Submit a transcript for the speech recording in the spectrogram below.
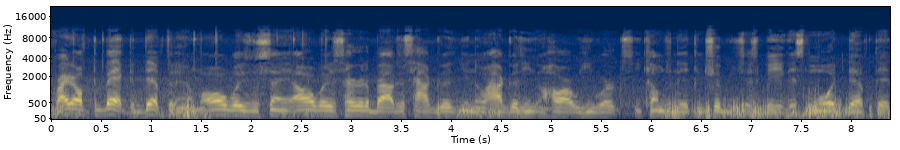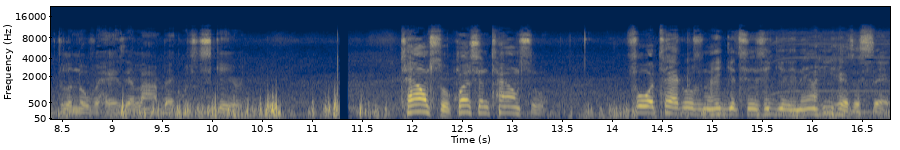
Right off the back, the depth of him. Always the same. Always heard about just how good, you know, how good he and hard he works. He comes in there, contributes as big. There's more depth that Villanova has at linebacker, which is scary. Townsend, Quincy Townsend, four tackles and he gets his. He get now he has a sack.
